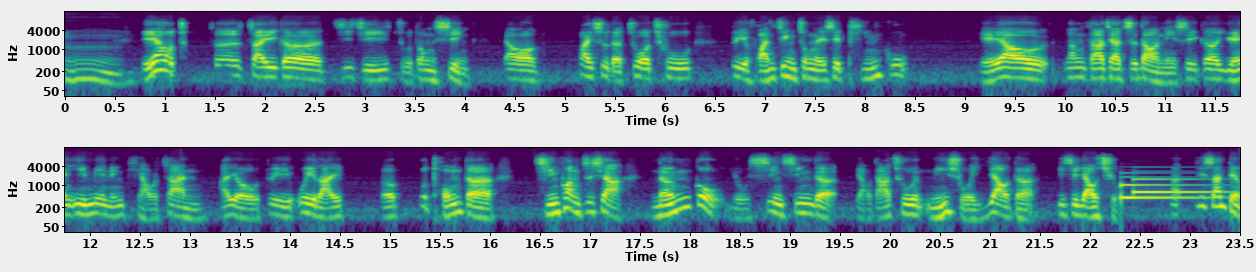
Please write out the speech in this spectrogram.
嗯，也要是在一个积极主动性，要快速的做出对环境中的一些评估，也要让大家知道你是一个愿意面临挑战，还有对未来和不同的情况之下，能够有信心的表达出你所要的一些要求。那第三点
